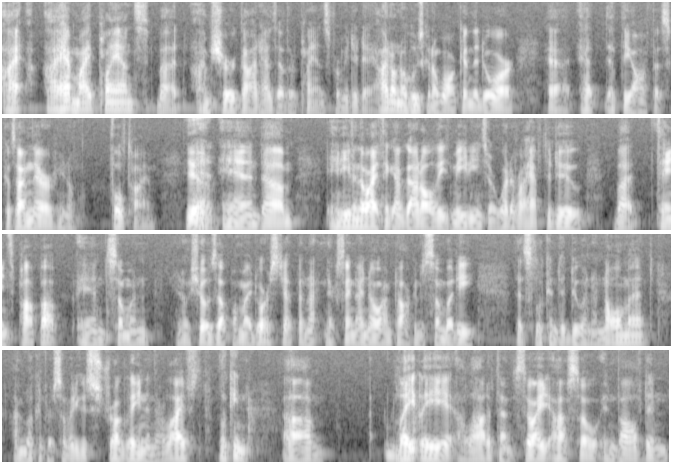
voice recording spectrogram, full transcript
I, I have my plans, but I'm sure God has other plans for me today. I don't know who's going to walk in the door uh, at, at the office because I'm there, you know, full time. Yeah. And, and, um, and even though I think I've got all these meetings or whatever I have to do, but things pop up and someone, you know, shows up on my doorstep, and I, next thing I know, I'm talking to somebody that's looking to do an annulment. I'm looking for somebody who's struggling in their life, looking um, lately a lot of times. So I also involved in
